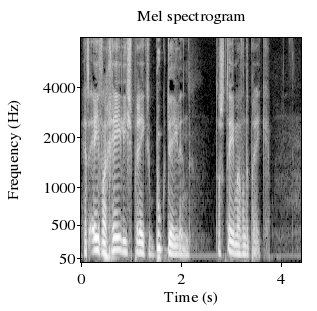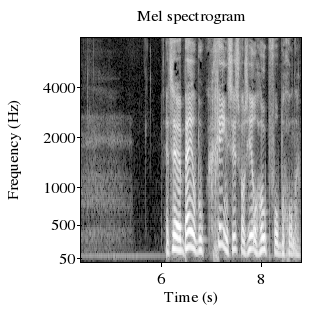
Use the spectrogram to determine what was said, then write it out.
Het evangelie spreekt boekdelen. Dat is het thema van de preek. Het uh, Bijbelboek Genesis was heel hoopvol begonnen.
